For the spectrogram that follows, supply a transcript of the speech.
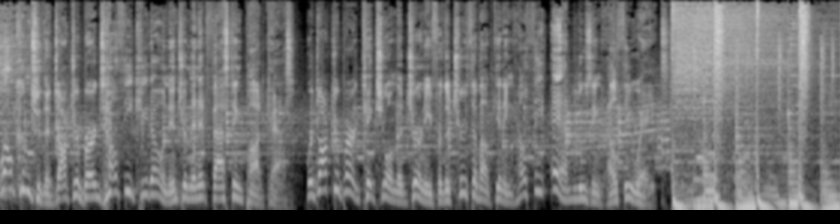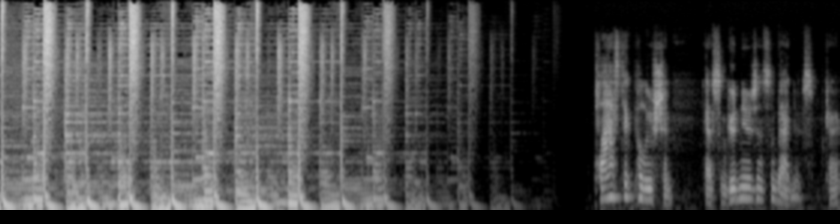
Welcome to the Dr. Berg's Healthy Keto and Intermittent Fasting Podcast, where Dr. Berg takes you on the journey for the truth about getting healthy and losing healthy weight. Plastic pollution. I have some good news and some bad news, okay?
